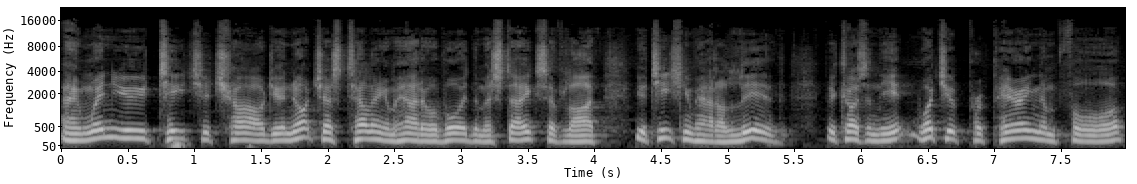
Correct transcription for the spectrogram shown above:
and when you teach a child you're not just telling them how to avoid the mistakes of life you're teaching them how to live because in the what you're preparing them for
